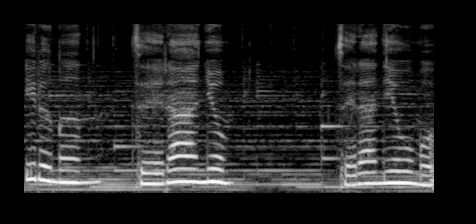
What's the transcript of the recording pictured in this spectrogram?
이름은 제라늄, 제라니우무입니다.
